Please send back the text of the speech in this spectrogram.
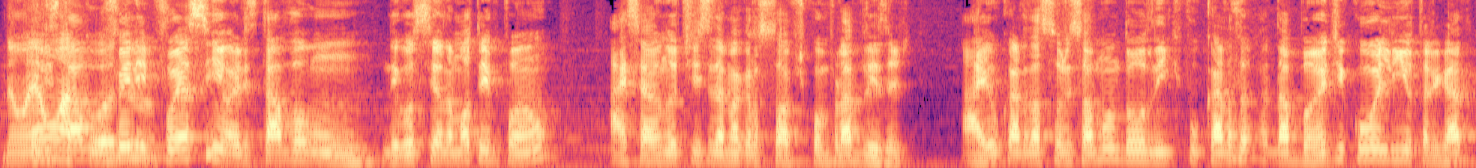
não é Eles um tavam- acordo. Felipe, foi assim, ó. Eles estavam negociando há mó tempão. Aí saiu a notícia da Microsoft comprar a Blizzard. Aí o cara da Sony só mandou o link pro cara da, da Band com o olhinho, tá ligado?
